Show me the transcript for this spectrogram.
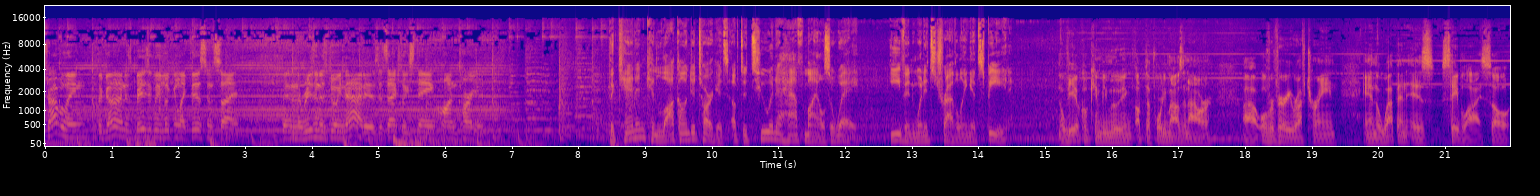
traveling, the gun is basically looking like this inside. And the reason it's doing that is it's actually staying on target. The cannon can lock onto targets up to two and a half miles away, even when it's traveling at speed. The vehicle can be moving up to 40 miles an hour uh, over very rough terrain, and the weapon is stabilized. So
